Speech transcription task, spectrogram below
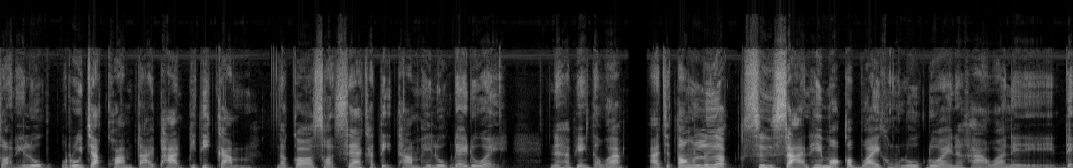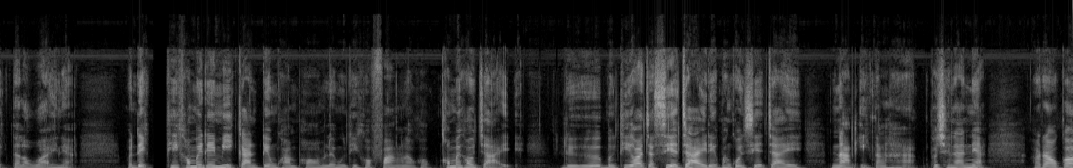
สอนให้ลูกรู้จักความตายผ่านพิธีกรรม แล้วก็สอดแทรกคติธรรมให้ลูกได้ด้วยนะคะเพียงแต่ว่า อาจจะต้องเลือกสื่อสารให้เหมาะกับวัยของลูกด้วยนะคะ ว่าในเด็กแต่ละวัยเนี่ยเด็กที่เขาไม่ได้มีการเตรียมความพร้อมเลยบางทีเขาฟังแล้วเขาเขาไม่เข้าใจ หรือบางทีเขาอาจจะเสียใจเด็กบางคนเสียใจหนักอีกต่างหาก เพราะฉะนั้นเนี่ยเราก็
